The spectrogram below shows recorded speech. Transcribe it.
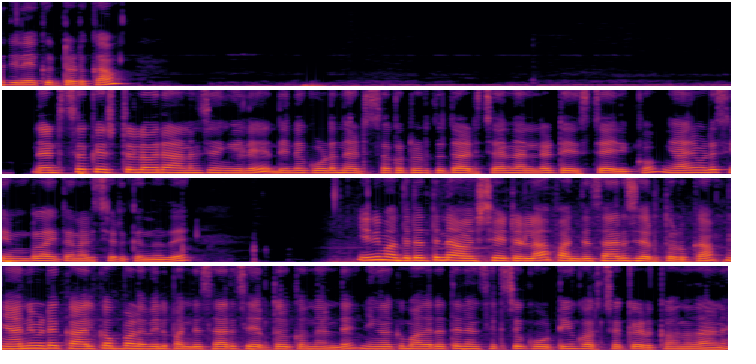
ഇതിലേക്ക് ഇട്ടുകൊടുക്കാം നട്ട്സൊക്കെ ഇഷ്ടമുള്ളവരാണെന്നുവെച്ചെങ്കിൽ ഇതിന്റെ കൂടെ നട്ട്സൊക്കെ ഇട്ട് കൊടുത്തിട്ട് അടിച്ചാൽ നല്ല ടേസ്റ്റ് ആയിരിക്കും. ഞാനിവിടെ സിമ്പിളായിട്ടാണ് അടിച്ചെടുക്കുന്നത്. ഇനി മധുരത്തിന് ആവശ്യമായിട്ടുള്ള പഞ്ചസാര ചേർത്ത് കൊടുക്കാം. ഞാനിവിടെ കാൽ കപ്പ് അളവിൽ പഞ്ചസാര ചേർത്ത് കൊടുക്കുന്നുണ്ട്. നിങ്ങൾക്ക് മധുരത്തിനനുസരിച്ച് കൂട്ടിയും കുറച്ചൊക്കെ എടുക്കാവുന്നതാണ്.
